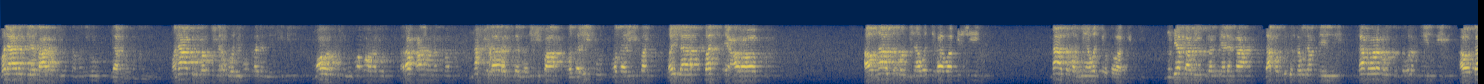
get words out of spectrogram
والعادة إلى فعلته والثماني ياخذ الثماني ونعت الفرق الأول مفردا يجيب معرف ومعرف رفعا ونصبا نحو لا رجل ظريفا وظريف وظريفا وإلا فالإعراب أو نعت المرمية والتراواقع شيء نعت المرمية والتراواقع نبيع بعض الكلام لك لا قصد الكلام دا مورا به علم دي او دا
